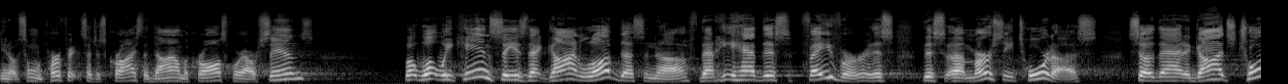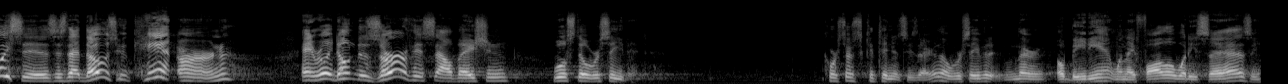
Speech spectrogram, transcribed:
you know, someone perfect such as Christ to die on the cross for our sins. But what we can see is that God loved us enough that He had this favor, this, this uh, mercy toward us, so that God's choice is, is that those who can't earn and really don't deserve his salvation will still receive it. Course, there's contingencies there. They'll receive it when they're obedient, when they follow what he says. He,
